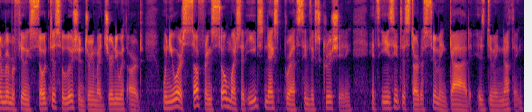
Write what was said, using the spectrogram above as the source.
I remember feeling so disillusioned during my journey with Art. When you are suffering so much that each next breath seems excruciating, it's easy to start assuming God is doing nothing.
